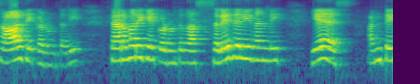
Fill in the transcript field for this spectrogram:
సాల్ట్ ఎక్కడ ఉంటుంది టర్మరిక్ ఎక్కడ ఉంటుంది అస్సలే తెలియదండి ఎస్ అంటే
